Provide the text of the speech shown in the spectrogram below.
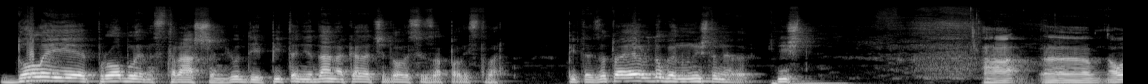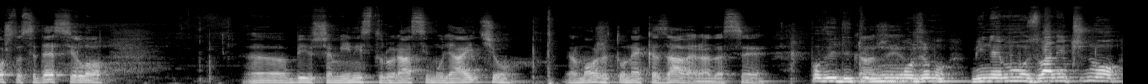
Dole je problem strašan, ljudi. Pitanje dana kada će dole se zapali stvar. Pitanje. Zato je Erdoganu ništa ne veruje. Ništa. A e, ovo što se desilo e, bivšem ministru Rasimu Ljajiću, jel može tu neka zavera da se Pa vidite, kaže... možemo, mi nemamo zvanično,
